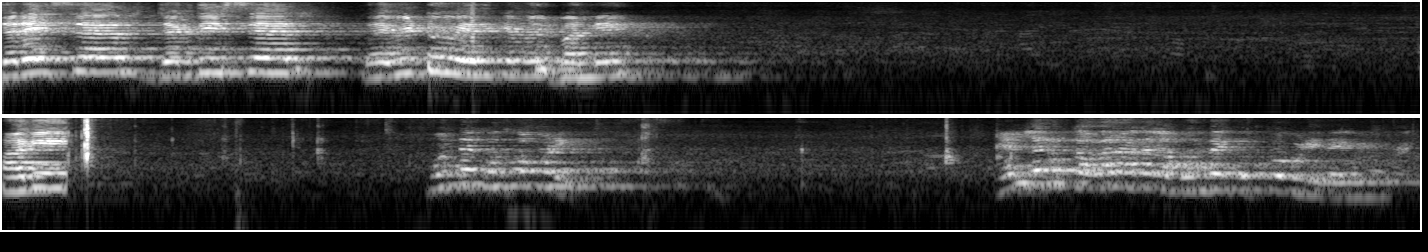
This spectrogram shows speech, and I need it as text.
ಜಡೇಶ್ ಸರ್ ಜಗದೀಶ್ ಸರ್ ದಯವಿಟ್ಟು ವೇದಿಕೆ ಮೇಲೆ ಬನ್ನಿ. ಹಾಗೆ, ಮುಂದೆ ಕುತ್ಕೊಂಡ್ಬಿಡಿ ಎಲ್ಲರೂ ಕವರ್ ಆಗಲ್ಲ ಮುಂದೆ ಕುತ್ಕೊಂಡ್ಬಿಡಿ ದಯವಿಟ್ಟು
